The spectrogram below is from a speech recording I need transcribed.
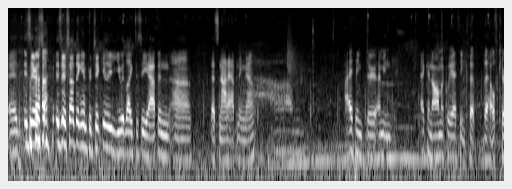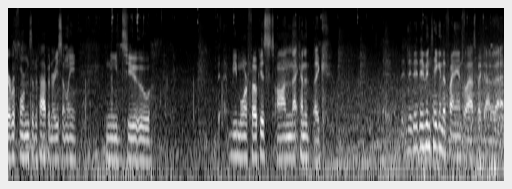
And is there is there something in particular you would like to see happen uh, that's not happening now? I think there. I mean, economically, I think that the healthcare reforms that have happened recently need to be more focused on that kind of like. they- they- They've been taking the financial aspect out of that,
